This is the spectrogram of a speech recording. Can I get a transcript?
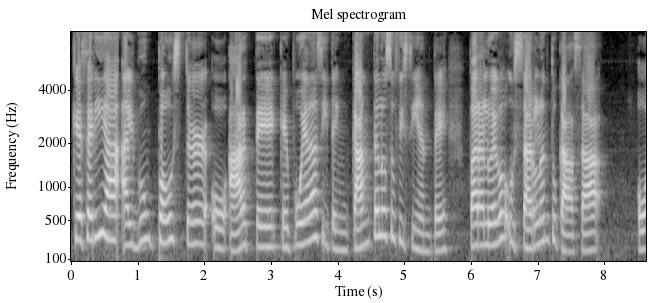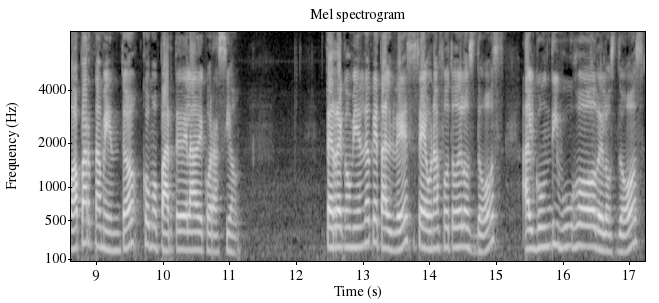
que sería algún póster o arte que puedas y te encante lo suficiente para luego usarlo en tu casa o apartamento como parte de la decoración. Te recomiendo que tal vez sea una foto de los dos, algún dibujo de los dos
